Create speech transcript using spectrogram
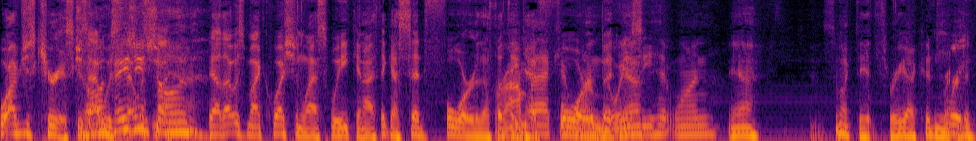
four. I'm just curious because that was that Pagey, was my, yeah that was my question last week, and I think I said four. I thought they'd have Rombach hit four, one. but Noisy yeah, hit one. yeah, it seemed like they hit three. I couldn't remember.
